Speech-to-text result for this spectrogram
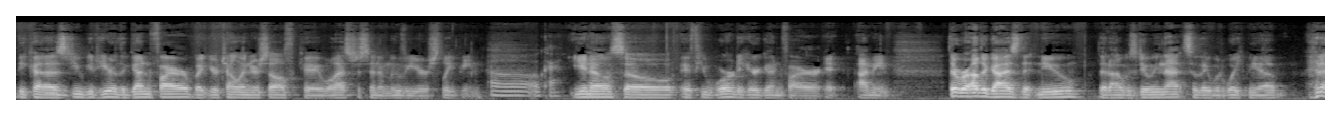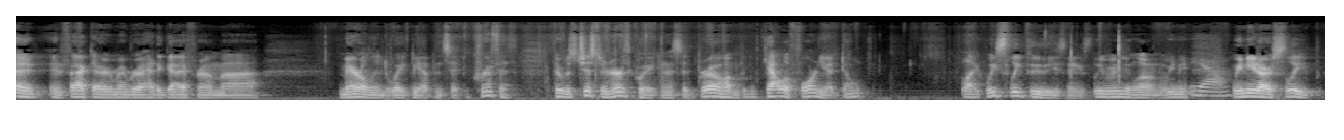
because you could hear the gunfire, but you're telling yourself, okay, well that's just in a movie. You're sleeping. Oh, okay. You know, so if you were to hear gunfire, it, I mean, there were other guys that knew that I was doing that, so they would wake me up. And I, in fact, I remember I had a guy from uh, Maryland wake me up and say, Griffith, there was just an earthquake. And I said, Bro, I'm in California. Don't, like, we sleep through these things. Leave me alone. We need, Yeah. we need our sleep.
